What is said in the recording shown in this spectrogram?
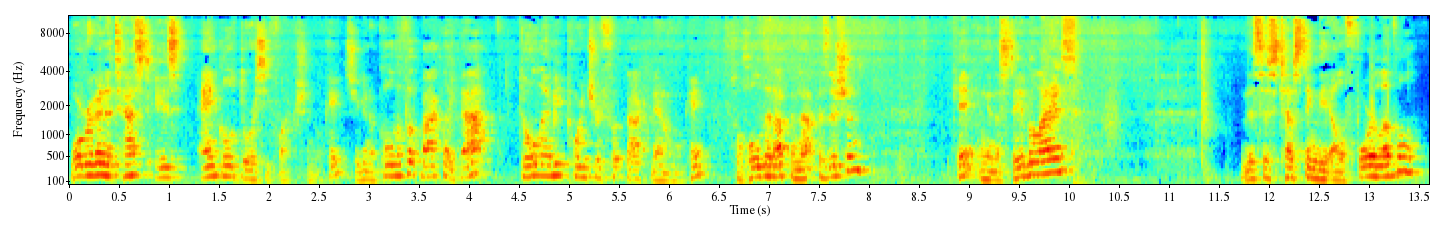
what we're gonna test is ankle dorsiflexion, okay? So you're gonna pull the foot back like that. Don't let me point your foot back down, okay? So hold it up in that position. Okay, I'm gonna stabilize. This is testing the L4 level.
